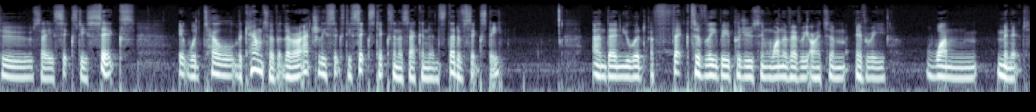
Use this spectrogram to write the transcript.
to, say, 66, it would tell the counter that there are actually 66 ticks in a second instead of 60. And then you would effectively be producing one of every item every one minute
